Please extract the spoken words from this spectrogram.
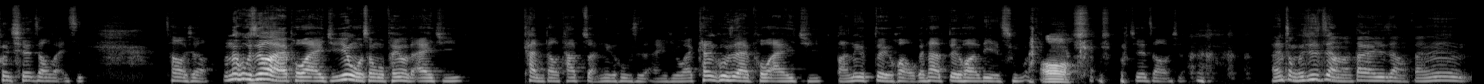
我觉得超白痴，超好笑。那护士后来破 IG，因为我从我朋友的 IG 看到他转那个护士的 IG，我还看那个护士还 po IG，把那个对话我跟他的对话列出来，哦，我觉得超好笑。反正总之就是这样啊，大概就这样。反正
